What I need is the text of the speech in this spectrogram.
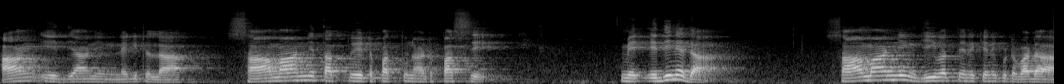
ආන් ඒ ධානයෙන් නැගිටලා සාමාන්‍ය තත්වයටපත් වුණාට පස්සේ මේ එදිනෙදා සාමාන්‍යයෙන් ජීවත් වෙන කෙනෙකුට වඩා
